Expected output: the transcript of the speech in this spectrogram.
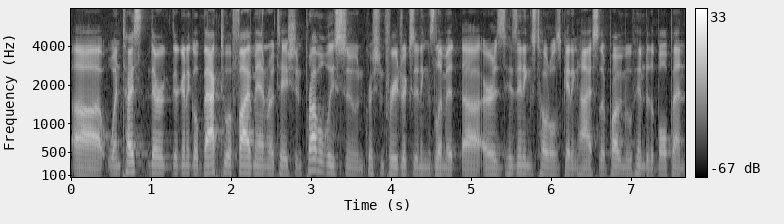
Uh, when Tyson, they're they're going to go back to a five man rotation probably soon. Christian Friedrich's innings limit uh, or his, his innings total is getting high, so they'll probably move him to the bullpen.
